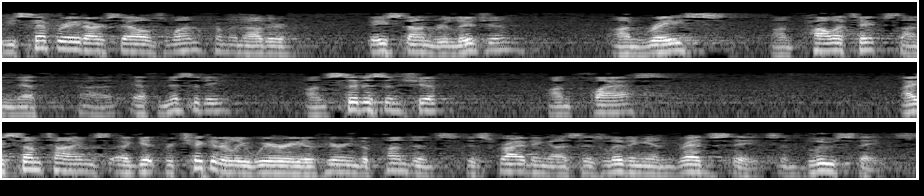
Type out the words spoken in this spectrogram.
We separate ourselves one from another based on religion, on race, on politics, on uh, ethnicity, on citizenship, on class. I sometimes uh, get particularly weary of hearing the pundits describing us as living in red states and blue states.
